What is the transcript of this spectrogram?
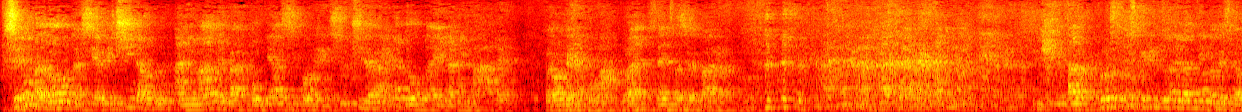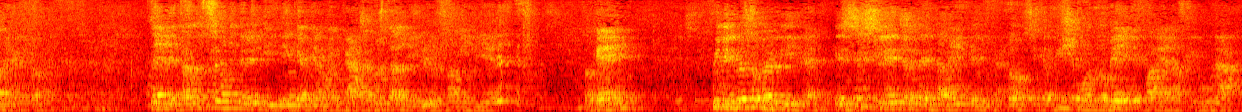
Se una donna si avvicina a un animale per accoppiarsi con esso, ucciderai la donna e l'animale. Però mi raccomando, eh, senza serbare la Allora, questo è scritto nell'Antico Testamento nelle traduzioni delle Bibbie che abbiamo in casa, questa è la Bibbia delle famiglie, ok? Quindi questo per dire che se si legge attentamente tutto si capisce molto bene qual è la figura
